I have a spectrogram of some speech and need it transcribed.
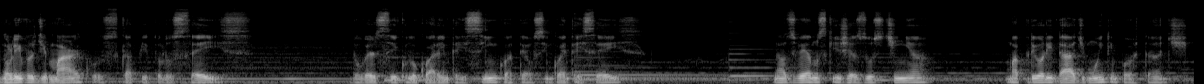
No livro de Marcos, capítulo 6, do versículo 45 até o 56, nós vemos que Jesus tinha uma prioridade muito importante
